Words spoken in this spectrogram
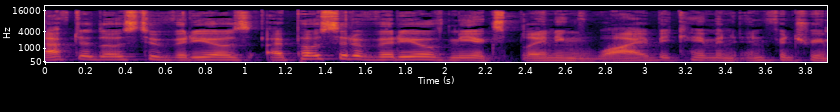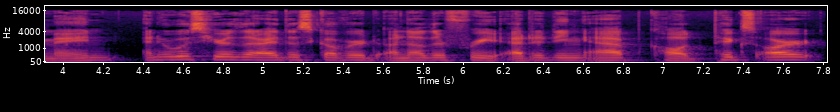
After those two videos, I posted a video of me explaining why I became an infantry main, and it was here that I discovered another free editing app called PicsArt,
